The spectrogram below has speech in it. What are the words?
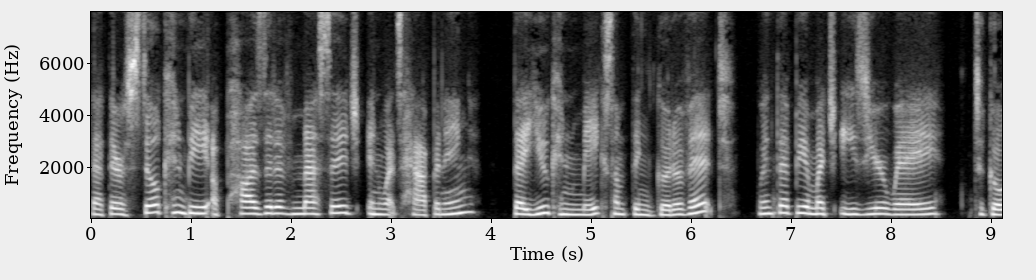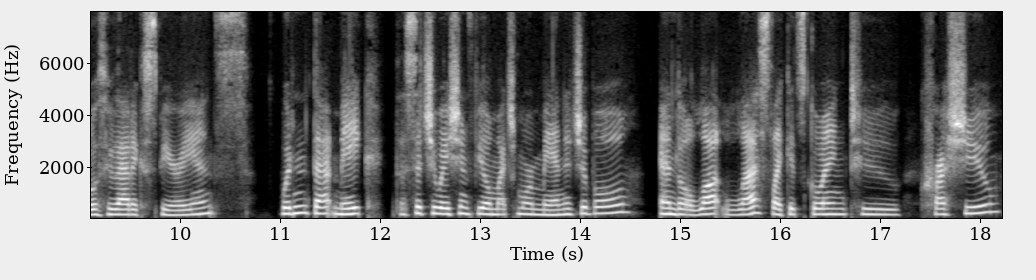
that there still can be a positive message in what's happening, that you can make something good of it? Wouldn't that be a much easier way to go through that experience? Wouldn't that make the situation feel much more manageable and a lot less like it's going to crush you?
